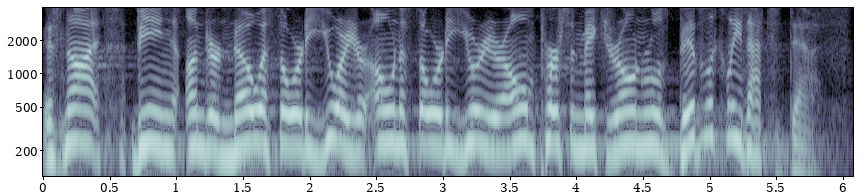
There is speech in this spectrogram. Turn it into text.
It's not being under no authority. You are your own authority. You're your own person, make your own rules. Biblically, that's death.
